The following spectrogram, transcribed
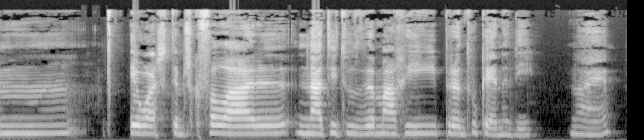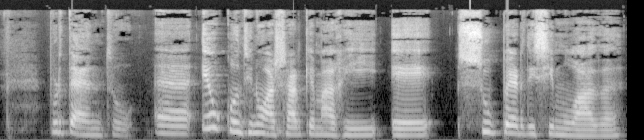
hum, eu acho que temos que falar na atitude da Marie perante o Kennedy, não é? Portanto, uh, eu continuo a achar que a Marie é super dissimulada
